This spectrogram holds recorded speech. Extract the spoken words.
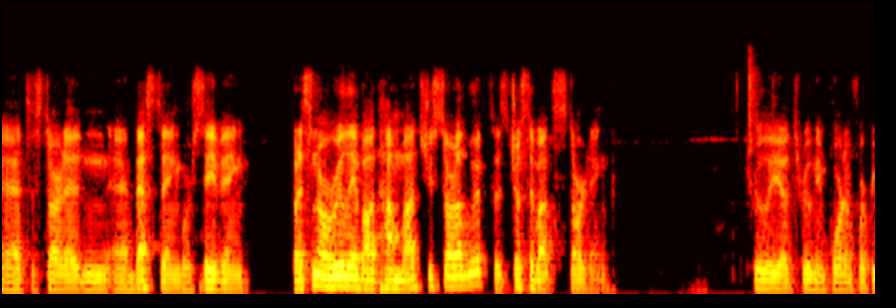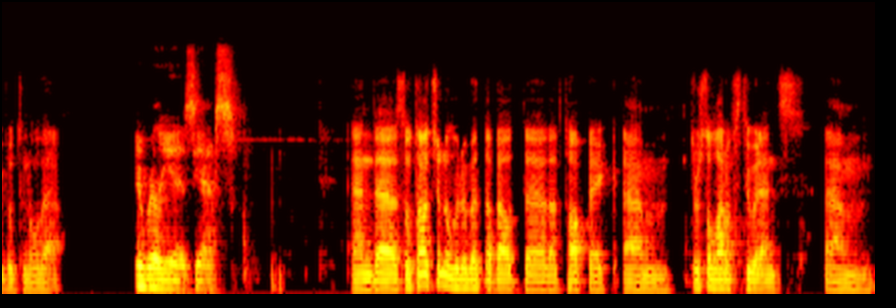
uh, to start in, investing or saving, but it's not really about how much you started with. It's just about starting. It's really, it's really important for people to know that. It really is, yes. And uh, so, touching a little bit about the, that topic, um, there's a lot of students, um,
